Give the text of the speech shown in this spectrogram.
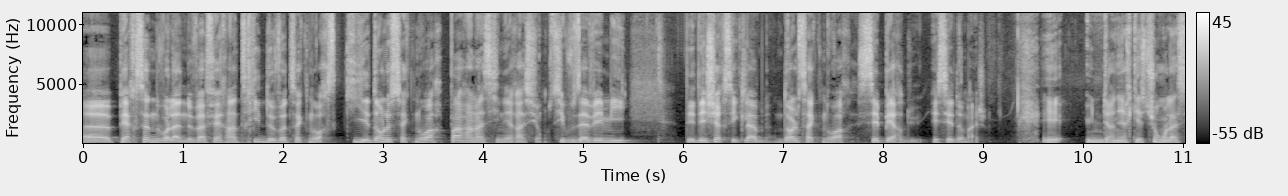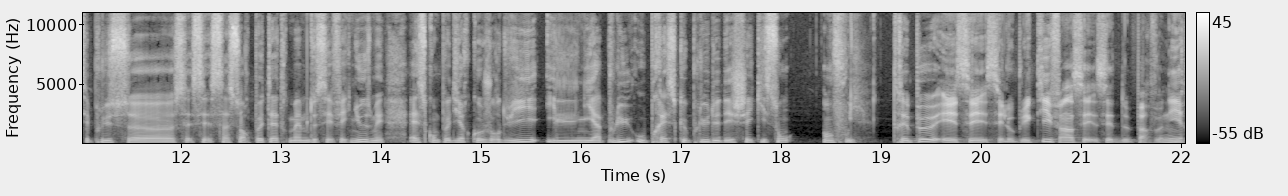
Euh, personne voilà, ne va faire un tri de votre sac noir. Ce qui est dans le sac noir part à l'incinération. Si vous avez mis des déchets recyclables dans le sac noir, c'est perdu et c'est dommage. Et une dernière question, là c'est plus, euh, ça sort peut-être même de ces fake news, mais est-ce qu'on peut dire qu'aujourd'hui il n'y a plus ou presque plus de déchets qui sont enfouis? Très peu, et c'est l'objectif, hein, c'est de parvenir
